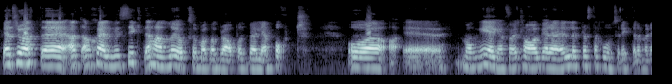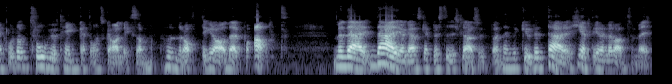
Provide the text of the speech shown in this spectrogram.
jag tror att, eh, att ha självinsikt det handlar ju också om att vara bra på att välja bort. Och eh, många egenföretagare eller prestationsinriktade människor de tror ju och tänker att de ska ha liksom 180 grader på allt. Men där, där är jag ganska prestigelös. bara, Nej men gud, det där är helt irrelevant för mig.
